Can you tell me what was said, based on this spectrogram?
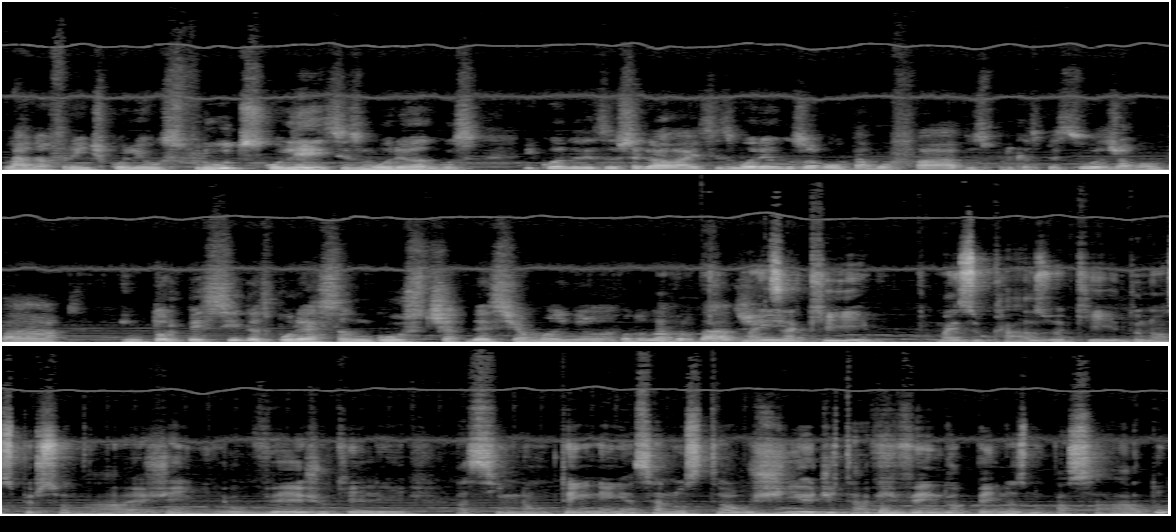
lá na frente colher os frutos, colher esses morangos. E quando eles vão chegar lá, esses morangos já vão estar tá mofados, porque as pessoas já vão estar tá entorpecidas por essa angústia desse amanhã. Quando na verdade. Mas aqui mas o caso aqui do nosso personagem, eu vejo que ele, assim, não tem nem essa nostalgia de estar tá vivendo apenas no passado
